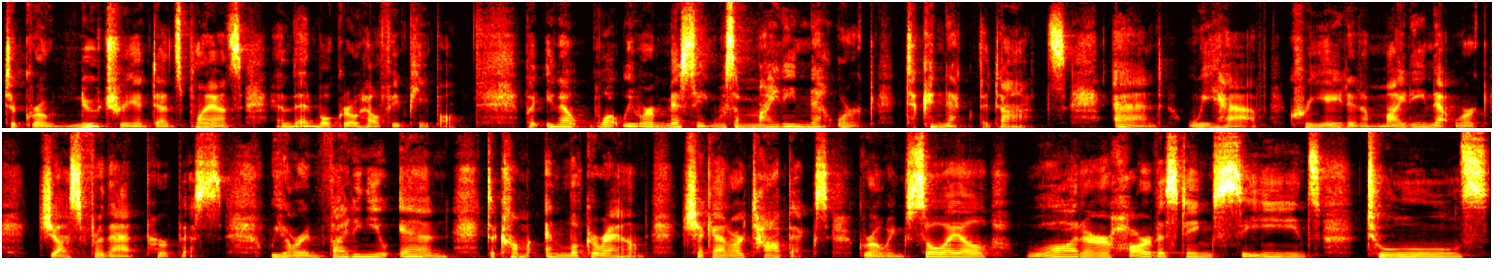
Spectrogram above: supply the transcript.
to grow nutrient dense plants, and then we'll grow healthy people. But you know, what we were missing was a mighty network to connect the dots. And we have created a mighty network just for that purpose. We are inviting you in to come and look around. Check out our topics growing soil, water, harvesting, seeds, tools.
